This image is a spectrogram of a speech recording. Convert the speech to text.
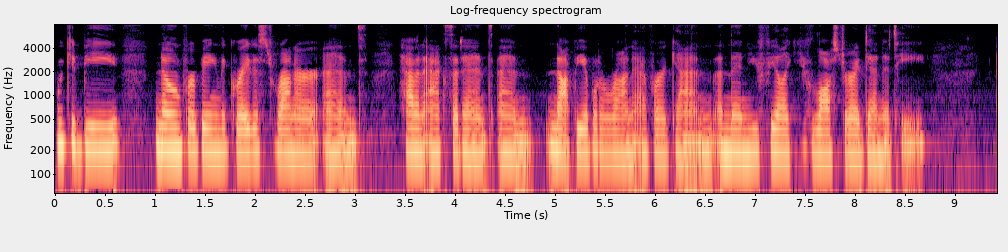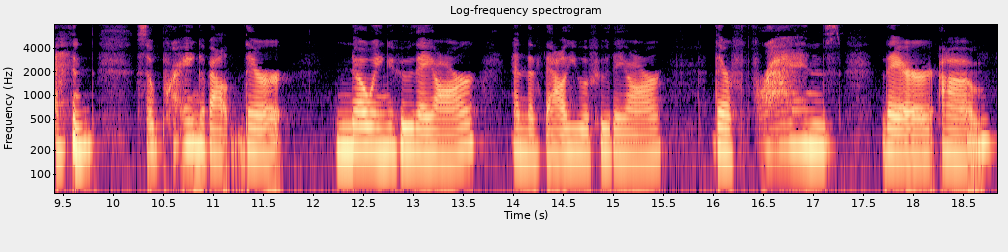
We could be known for being the greatest runner and have an accident and not be able to run ever again. And then you feel like you've lost your identity. And so praying about their knowing who they are and the value of who they are, their friends, their um,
